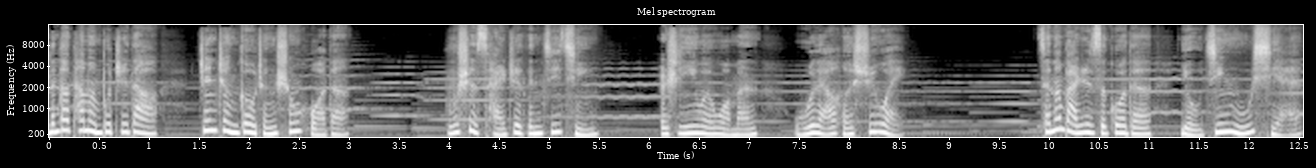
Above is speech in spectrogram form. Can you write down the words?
难道他们不知道，真正构成生活的不是才智跟激情，而是因为我们无聊和虚伪，才能把日子过得有惊无险？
